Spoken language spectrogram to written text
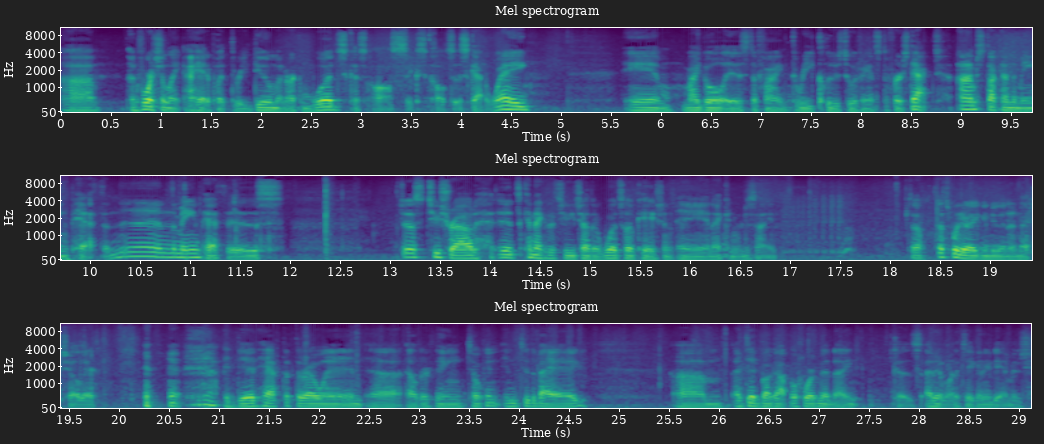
Uh, unfortunately, I had to put three Doom on Arkham Woods because all six cultists got away. And my goal is to find three clues to advance the first act. I'm stuck on the main path, and then the main path is just two shroud. It's connected to each other, woods location, and I can resign. So that's what I can do in a nutshell there. I did have to throw in uh, Elder Thing token into the bag. Um, I did bug out before midnight because I didn't want to take any damage.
